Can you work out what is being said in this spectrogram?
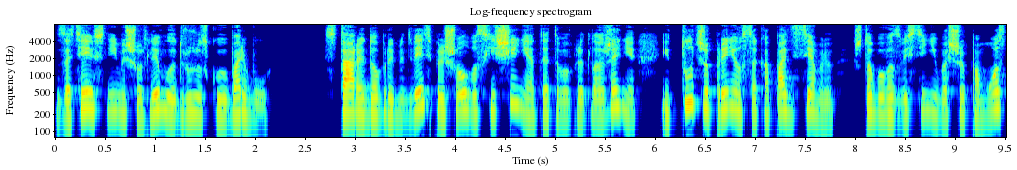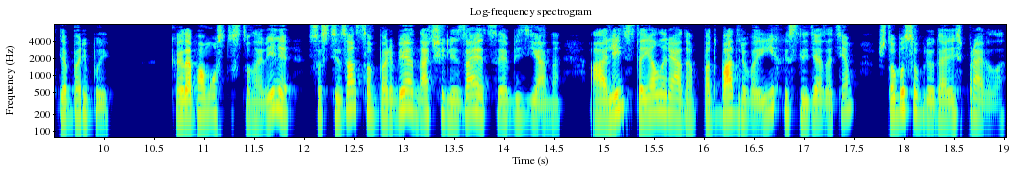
затеяв с ними шутливую дружескую борьбу. Старый добрый медведь пришел в восхищение от этого предложения и тут же принялся копать землю, чтобы возвести небольшой помост для борьбы. Когда помост установили, состязаться в борьбе начали заяц и обезьяна, а олень стоял рядом, подбадривая их и следя за тем, чтобы соблюдались правила.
